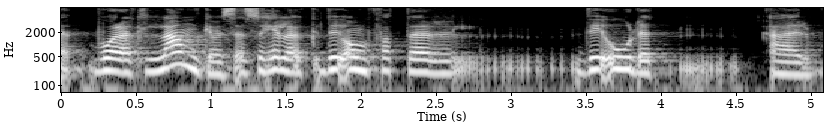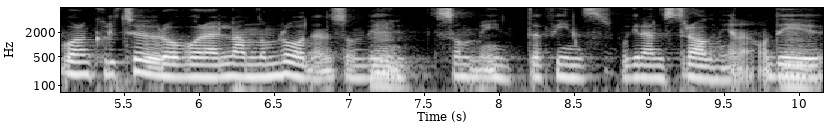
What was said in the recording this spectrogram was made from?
eh, vårt land kan man säga. Så hela, det omfattar, det ordet är vår kultur och våra landområden som, vi, som inte finns på gränsdragningarna. Och det är ju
